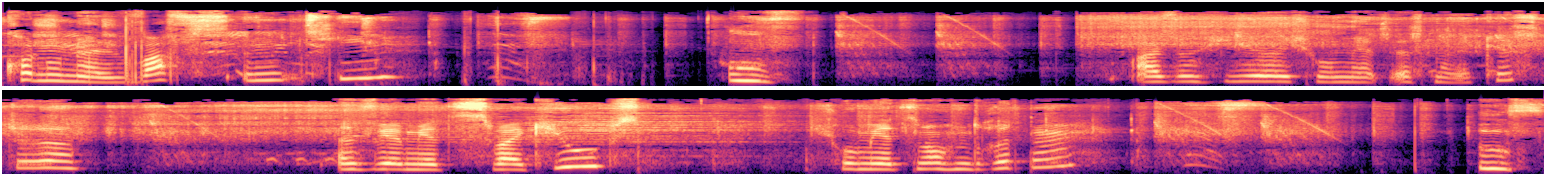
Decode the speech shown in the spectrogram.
Colonel Waffs im Team. Uff. Also hier, ich hole mir jetzt erstmal eine Kiste. Also wir haben jetzt zwei Cubes. Ich hole mir jetzt noch einen dritten. Uff.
